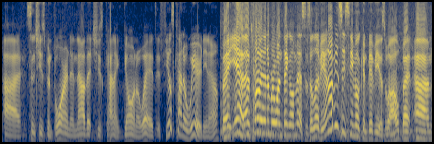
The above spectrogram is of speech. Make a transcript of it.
uh, since she's been born, and now that she's kind of going away, it, it feels kind of weird, you know. But yeah, that's probably the number one thing I'll miss is Olivia, and obviously C-Milk and Vivi as well. But um,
